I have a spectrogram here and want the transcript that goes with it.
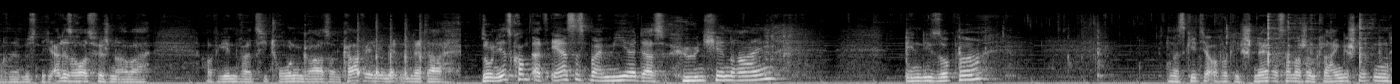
Also, ihr müsst nicht alles rausfischen, aber auf jeden Fall Zitronengras und Kaffeelimettenblätter. So, und jetzt kommt als erstes bei mir das Hühnchen rein in die Suppe. Und das geht ja auch wirklich schnell. Das haben wir schon klein geschnitten.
